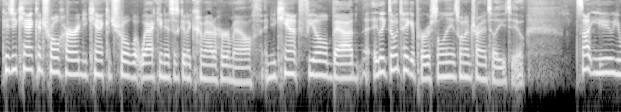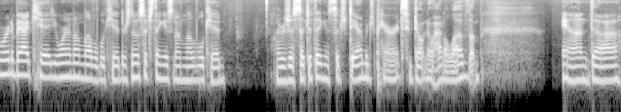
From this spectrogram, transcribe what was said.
Because you can't control her and you can't control what wackiness is going to come out of her mouth. And you can't feel bad. Like, don't take it personally, is what I'm trying to tell you, too. It's not you. You weren't a bad kid. You weren't an unlovable kid. There's no such thing as an unlovable kid. There's just such a thing as such damaged parents who don't know how to love them. And, uh,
